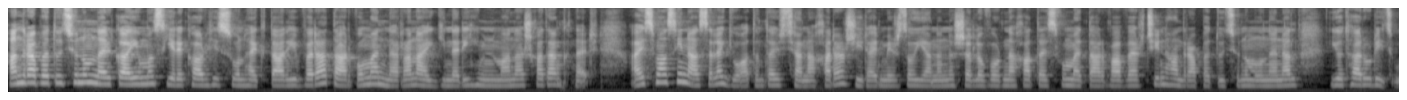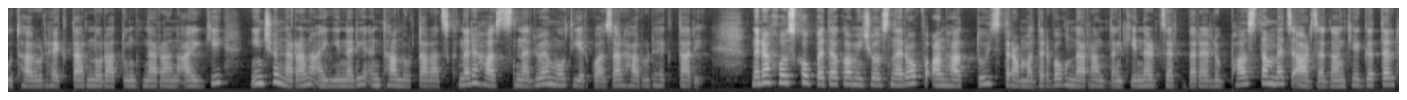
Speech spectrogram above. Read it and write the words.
Հանրապետությունում ներկայումս 350 հեկտարի վրա տարվում են նռան այգիների հիմնման աշխատանքներ։ Այս մասին ասել է գյուղատնտեսության նախարար Ժիրայր Միրզոյանը, նշելով, որ նախատեսվում է տարվա վերջին հանրապետությունում ունենալ 700-ից 800 հեկտար նորատունկ նռան այգի, ինչը նռան այգիների ընդհանուր տարածքները հասցնելու է մոտ 2100 հեկտարի։ Նրա խոսքով պետական միջոցներով անհատույց տրամադրվող նռան տնկիներ ձեռք բերելու փաստը մեծ արձագանք է գտել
